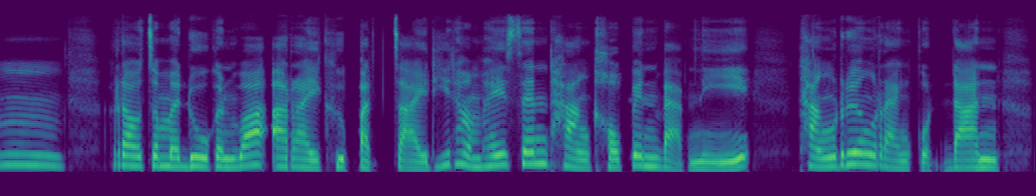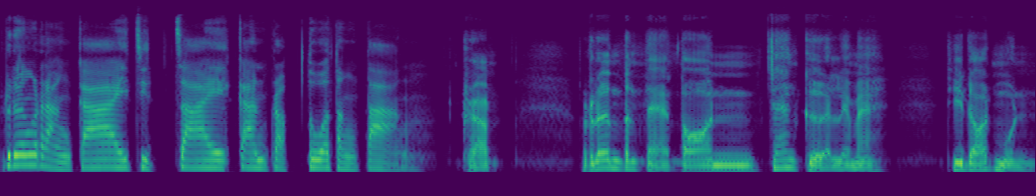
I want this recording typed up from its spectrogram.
อืม เราจะมาดูกันว่าอะไรคือปัจจัยที่ทำให้เส้นทางเขาเป็นแบบนี้ ทั้งเรื่องแรงกดดัน เรื่องร่างกาย จิตใจ การปรับตัวต่างครับ เริ่มตั้งแต่ตอนแจ้งเกิดเลยไหมที่ดอร์ทมุนด์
